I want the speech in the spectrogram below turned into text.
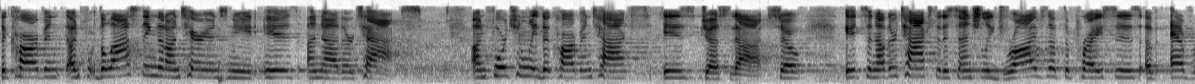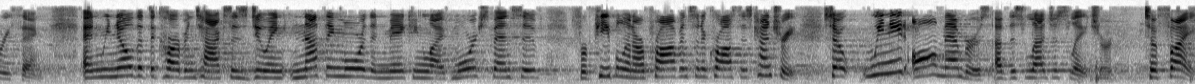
the carbon, the last thing that Ontarians need is another tax. Unfortunately, the carbon tax is just that. So it's another tax that essentially drives up the prices of everything. And we know that the carbon tax is doing nothing more than making life more expensive for people in our province and across this country. So we need all members of this legislature to fight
